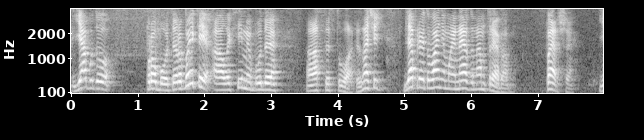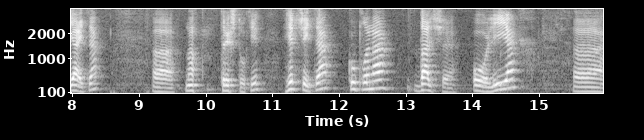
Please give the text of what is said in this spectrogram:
Я буду пробувати робити, а Олексій мені буде асистувати. Значить, для приготування майонезу нам треба перше яйця. Е, у нас три штуки. Гірчиця куплена. Далі олія. Е,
